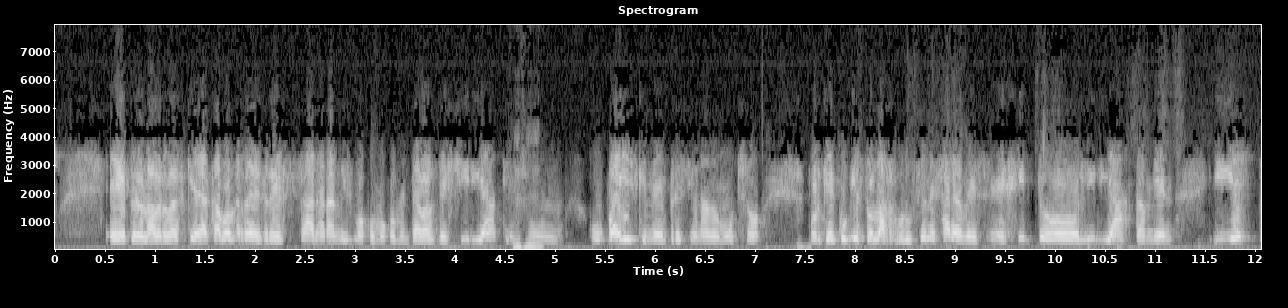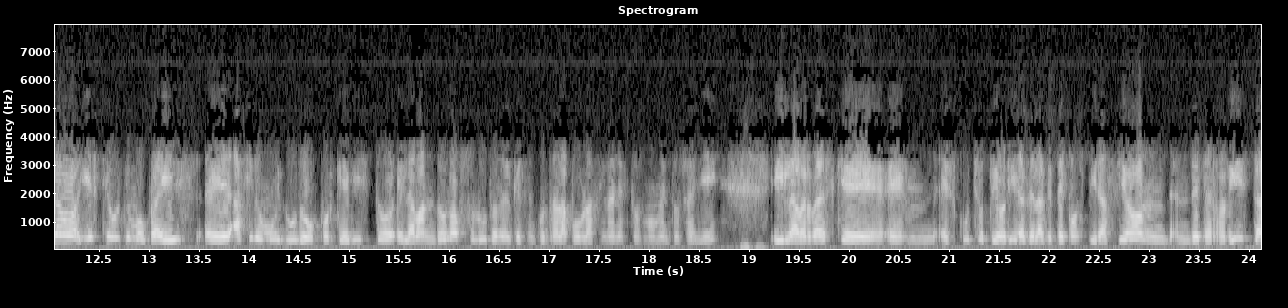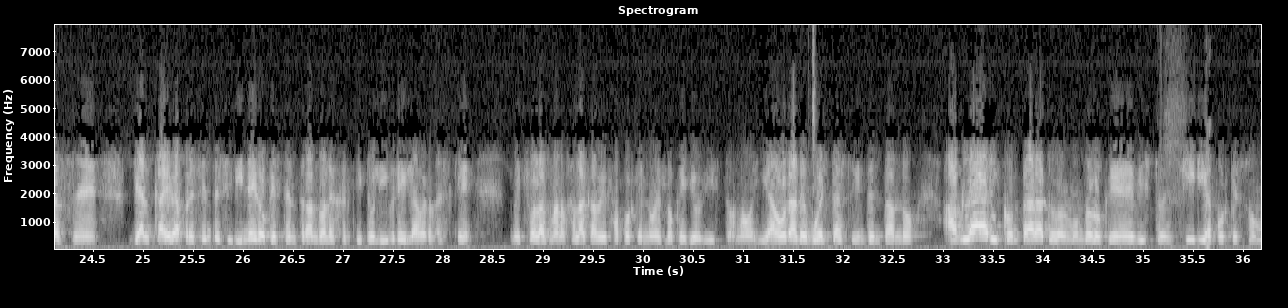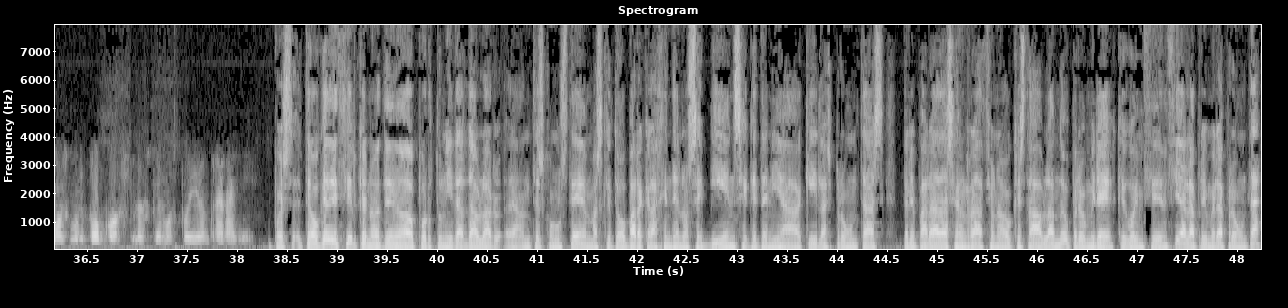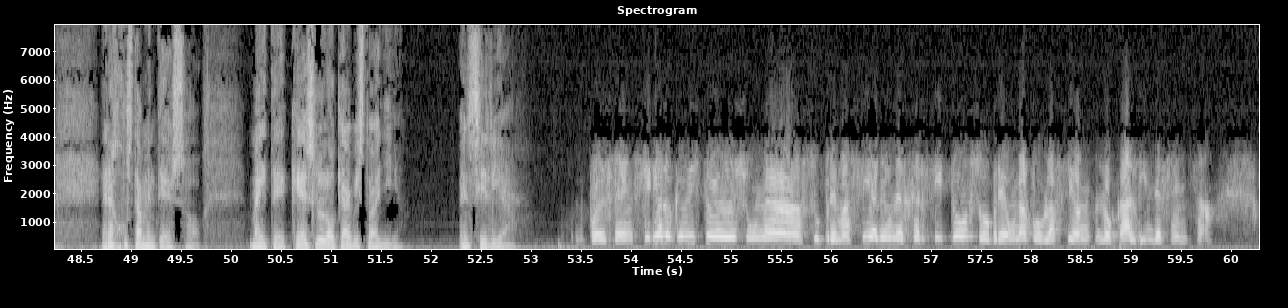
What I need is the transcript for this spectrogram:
Eh, pero la verdad es que acabo de regresar ahora mismo, como comentabas, de Siria, que es un, un país que me ha impresionado mucho, porque he cubierto las revoluciones árabes en Egipto, Libia también, y esto y este último país eh, ha sido muy duro porque he visto el abandono absoluto en el que se encuentra la población en estos momentos allí y la verdad es que em, escucho teorías de la de conspiración de terroristas eh, de Al Qaeda presentes y dinero que está entrando al ejército libre y la verdad es que me echo las manos a la cabeza porque no es lo que yo he visto, ¿no? Y ahora de vuelta estoy intentando hablar y contar a todo el mundo lo que he visto en Siria porque somos muy pocos los que hemos podido entrar allí. Pues tengo que decir que no he tenido la oportunidad de hablar eh, antes con usted, más que todo para que la gente no se piense que tenía aquí las preguntas preparadas en relación a lo que estaba hablando, pero mire qué coincidencia, la primera pregunta era justamente eso. Maite, ¿qué es lo que ha visto allí, en Siria? Pues en Siria lo que he visto es una supremacía de un ejército sobre una población local indefensa.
